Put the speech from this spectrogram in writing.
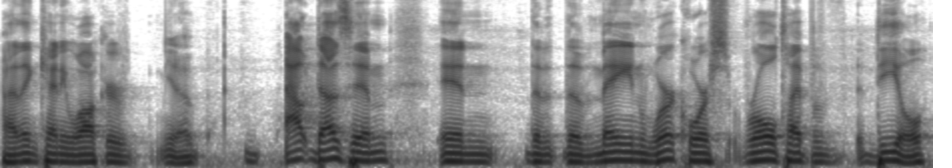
I think Kenny Walker, you know, outdoes him in the the main workhorse role type of deal.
